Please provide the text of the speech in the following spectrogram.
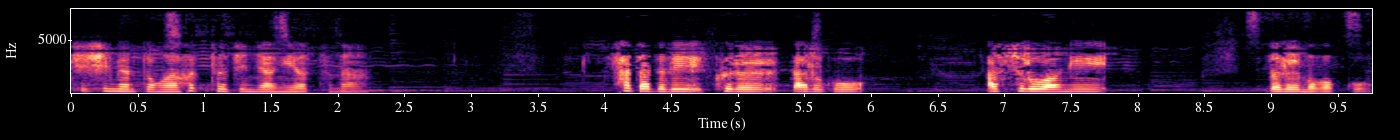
70년 동안 흩어진 양이었으나 사자들이 그를 따르고 아수르 왕이 너를 먹었고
